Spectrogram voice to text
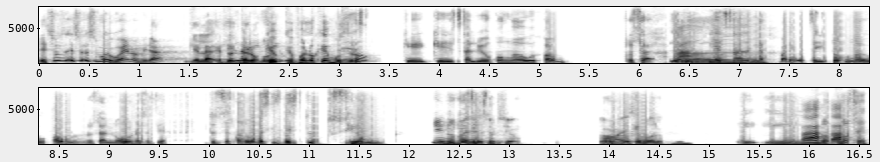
Eso, eso es muy bueno, mira. que la- que- pero, ¿qué, qué fue lo que demostró? Que, que salió con agua y jabón. O sea, la Ah. limpieza de las paredes se hizo con agua y jabón. O sea, no hubo necesidad. Entonces, cuando decís destrucción, Sí, no, no hay destrucción. No, no hay destrucción. y, y no, no sé.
